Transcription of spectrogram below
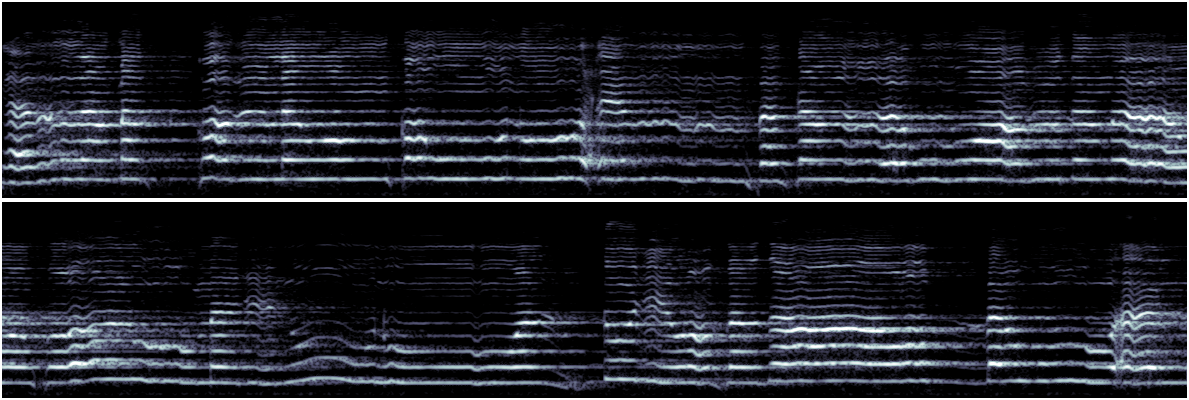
كَذَّبَتْ قَبْلَهُمْ قَوْمُ نُوحٍ فَكَذَّبُوا عَبْدَنَا وَقَالُوا مَجْنُونٌ وَازْدُجِرَ فَدَعَا رَبَّهُ أَنِّي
